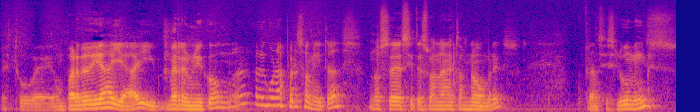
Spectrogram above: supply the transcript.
Estuve un par de días allá y me reuní con eh, algunas personitas. No sé si te suenan estos nombres. Francis Loomis,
